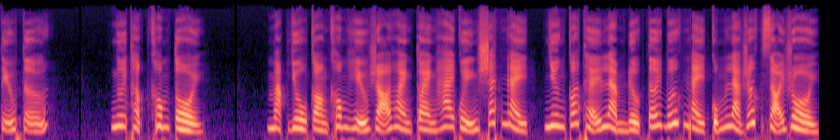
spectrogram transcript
"Tiểu tử, ngươi thật không tồi." Mặc dù còn không hiểu rõ hoàn toàn hai quyển sách này, nhưng có thể làm được tới bước này cũng là rất giỏi rồi.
